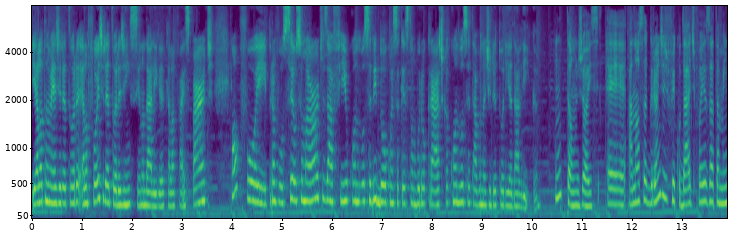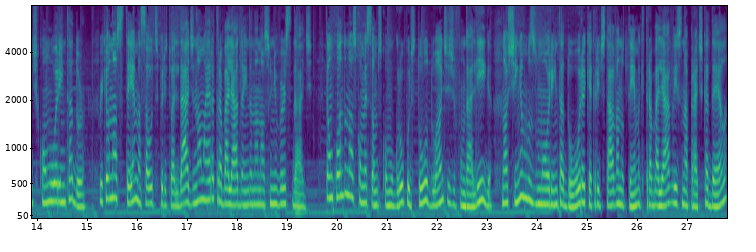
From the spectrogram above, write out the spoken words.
e ela também é diretora, ela foi diretora de ensino da liga que ela faz parte. Qual foi para você o seu maior desafio quando você lidou com essa questão burocrática quando você estava na diretoria da liga? Então, Joyce, é, a nossa grande dificuldade foi exatamente com o orientador, porque o nosso tema, saúde e espiritualidade, não era trabalhado ainda na nossa universidade. Então, quando nós começamos como grupo de estudo, antes de fundar a liga, nós tínhamos uma orientadora que acreditava no tema, que trabalhava isso na prática dela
